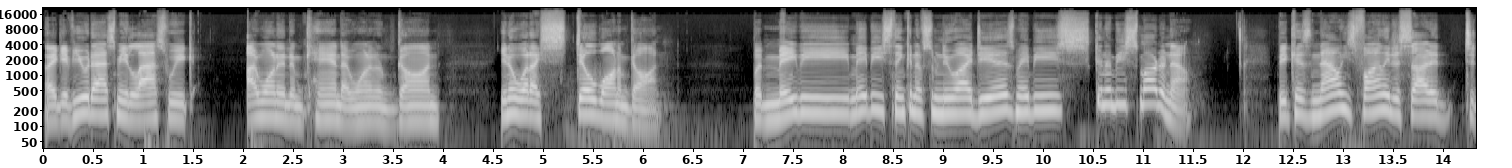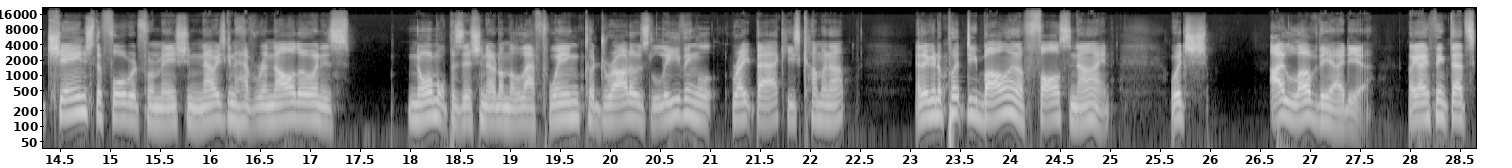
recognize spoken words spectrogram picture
Like if you had asked me last week, I wanted him canned. I wanted him gone. You know what? I still want him gone. But maybe maybe he's thinking of some new ideas. Maybe he's gonna be smarter now. Because now he's finally decided to change the forward formation. Now he's gonna have Ronaldo in his normal position out on the left wing. Cuadrado's leaving right back. He's coming up. And they're going to put Dybala in a false nine, which I love the idea. Like, I think that's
